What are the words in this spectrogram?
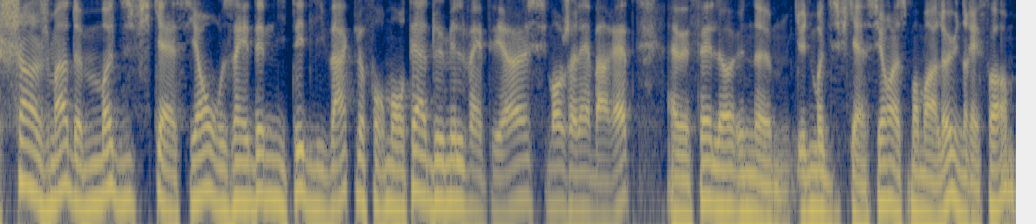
changement, de modification aux indemnités de l'IVAC. Il faut remonter à 2021. Simon Jolin Barrette avait fait là, une, une modification à ce moment-là, une réforme.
